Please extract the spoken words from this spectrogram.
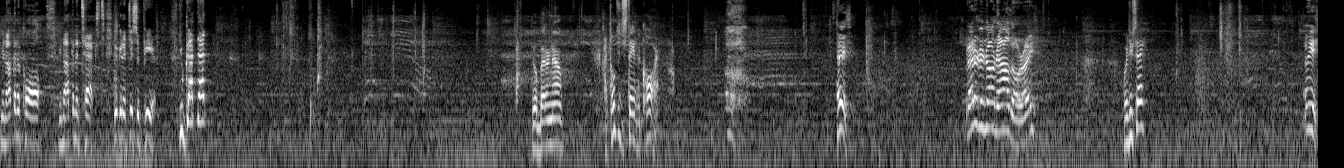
You're not gonna call. You're not gonna text. You're gonna disappear. You got that? Feel better now? I told you to stay in the car. Oh. Hey. Better to know now, though, right? What'd you say? I mean,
